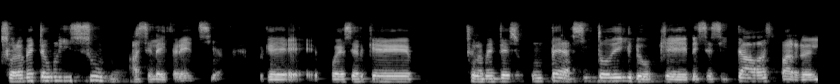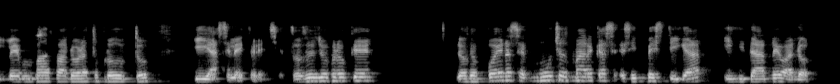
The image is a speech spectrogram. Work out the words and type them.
Solamente un insumo hace la diferencia, porque puede ser que solamente es un pedacito de hilo que necesitabas para darle más valor a tu producto y hace la diferencia. Entonces, yo creo que lo que pueden hacer muchas marcas es investigar y darle valor.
